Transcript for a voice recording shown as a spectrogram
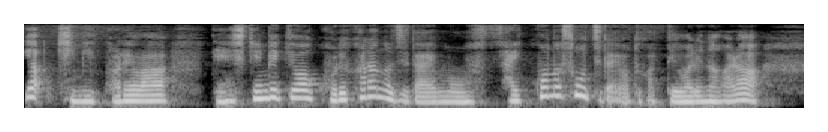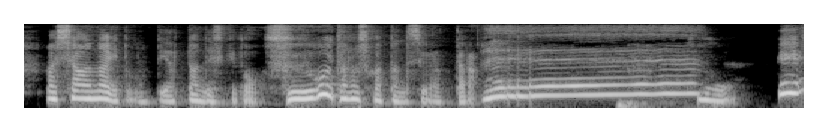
いや、君これは電子顕微鏡はこれからの時代もう最高な装置だよとかって言われながら、まあ、しゃあないと思ってやったんですけど、すごい楽しかったんですよ、やったら。へー。で、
